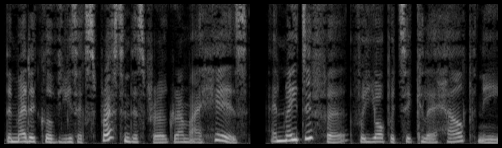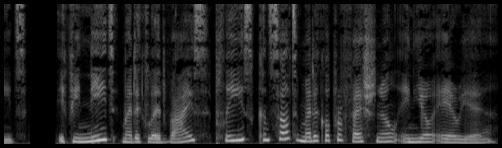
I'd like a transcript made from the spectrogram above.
The medical views expressed in this program are his and may differ for your particular health needs. If you need medical advice, please consult a medical professional in your area.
